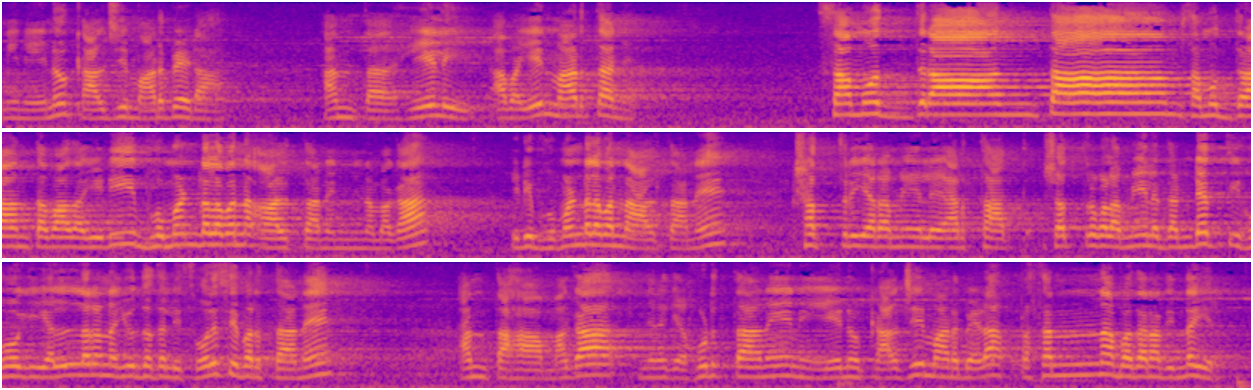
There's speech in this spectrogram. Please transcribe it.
ನೀನೇನೂ ಕಾಳಜಿ ಮಾಡಬೇಡ ಅಂತ ಹೇಳಿ ಅವ ಏನು ಮಾಡ್ತಾನೆ? ಸಮುದ್ರಾಂತ, ಸಮುದ್ರಾಂತವಾದ ಇಡೀ ಭೂಮಂಡಲವನ್ನು ಆಳ್ತಾನೆ ನಿನ್ನ ಮಗ. ಇಡೀ ಭೂಮಂಡಲವನ್ನು ಆಳ್ತಾನೆ. ಕ್ಷತ್ರಿಯರ ಮೇಲೆ ಅರ್ಥಾತ್ ಶತ್ರುಗಳ ಮೇಲೆ ದಂಡೆತ್ತಿ ಹೋಗಿ ಎಲ್ಲರನ್ನ ಯುದ್ಧದಲ್ಲಿ ಸೋಲಿಸಿ ಬರ್ತಾನೆ. ಅಂತಹ ಮಗ ನಿನಗೆ ಹುಡ್ತಾನೆ ನೀ ಏನು ಕಾಳಜಿ ಮಾಡಬೇಡ, ಪ್ರಸನ್ನ ಬದನದಿಂದ ಇರು.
